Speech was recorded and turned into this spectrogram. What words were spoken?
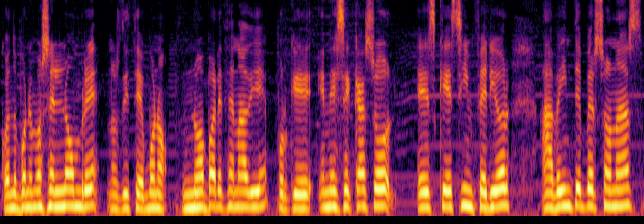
cuando ponemos el nombre, nos dice, bueno, no aparece nadie, porque en ese caso es que es inferior a 20 personas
